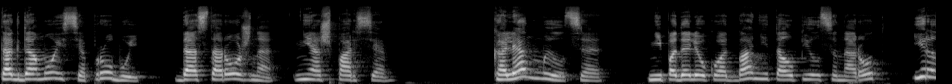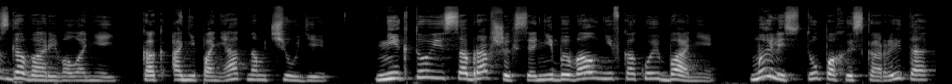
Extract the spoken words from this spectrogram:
«Тогда мойся, пробуй. Да осторожно, не ошпарься». Колян мылся. Неподалеку от бани толпился народ и разговаривал о ней, как о непонятном чуде. Никто из собравшихся не бывал ни в какой бане. Мылись в тупах из корыта,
